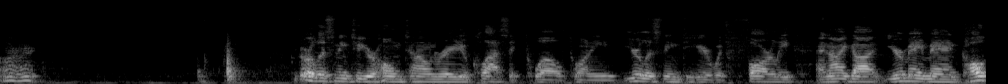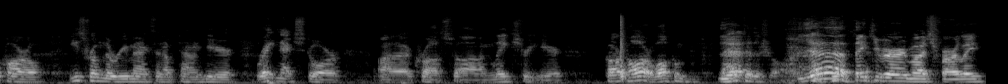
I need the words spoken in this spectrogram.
All right. You're listening to your hometown radio classic 1220. You're listening to here with Farley, and I got your main man, Call Karl. He's from the Remax in Uptown here, right next door, uh, across uh, on Lake Street here. Karl, Karl, welcome back Yeah. to the show. yeah, thank you very much, Farley.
